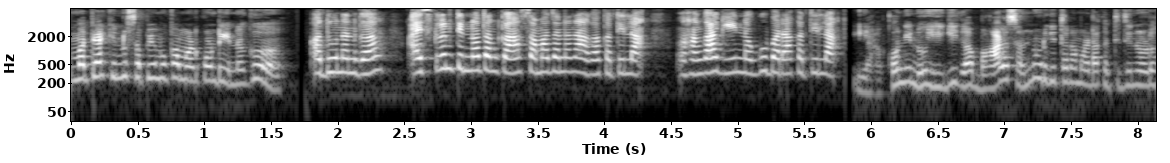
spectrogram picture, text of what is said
ಮತ್ತೆ ಯಾಕೆ ಇನ್ನೂ ಸಪಿ ಮುಖ ಮಾಡ್ಕೊಂಡಿ ನಗು? ಅದು ನನ್ಗ ಐಸ್ ಕ್ರೀಮ್ ತಿನ್ನೋ ತನಕ ಸಮಾಧಾನ ಆಗಕತ್ತಿಲ್ಲ. ಹಂಗಾಗಿ ನಗು ಬರಾಕತ್ತಿಲ್ಲ. ಯಾಕೋ ನೀನು ಈಗೀಗ ಭಾಳ ಸಣ್ಣ ಹುಡುಗಿ ತರ ಮಾಡಕತ್ತಿದ್ದಿ ನೋಡು.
